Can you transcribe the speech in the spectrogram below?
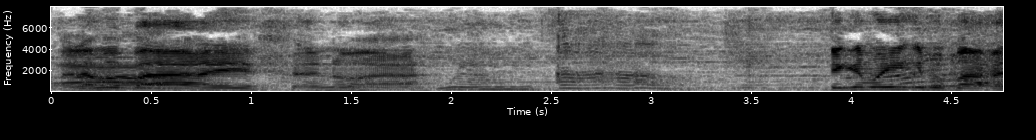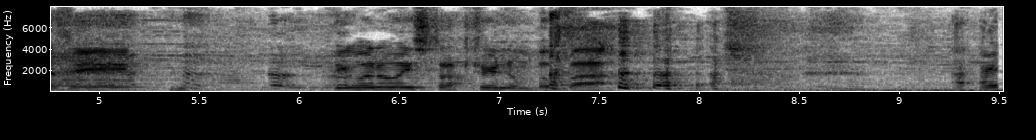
Alam mo pa, ano ah, tignan mo yung ibaba kasi. Tignan mo naman yung structure ng baba. Ay,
